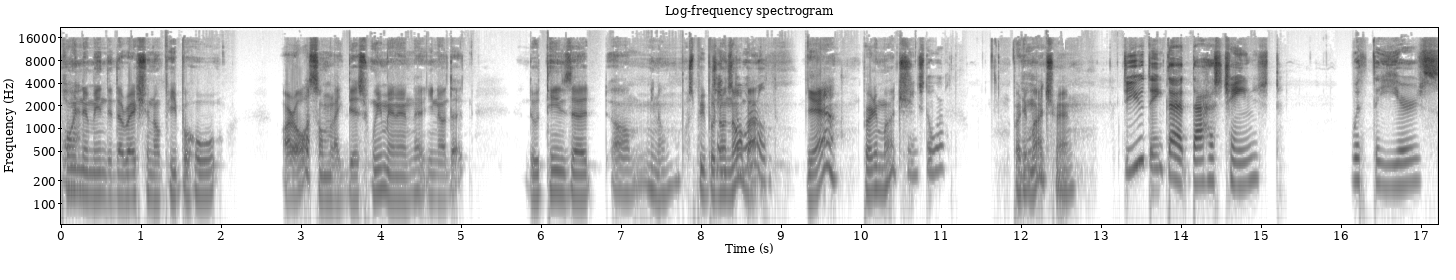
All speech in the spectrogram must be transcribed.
point Yeah. them in the direction of people who are awesome like this women and that, you know, that do things that, um, you know, most people Change don't know the about. Yeah, pretty much. Change the world. Pretty Yeah. much, man. Do you think that that has changed with the years?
